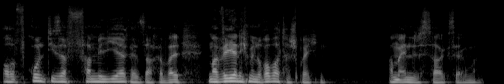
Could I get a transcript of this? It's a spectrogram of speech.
Aufgrund dieser familiären Sache, weil man will ja nicht mit einem Roboter sprechen. Am Ende des Tages irgendwann.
